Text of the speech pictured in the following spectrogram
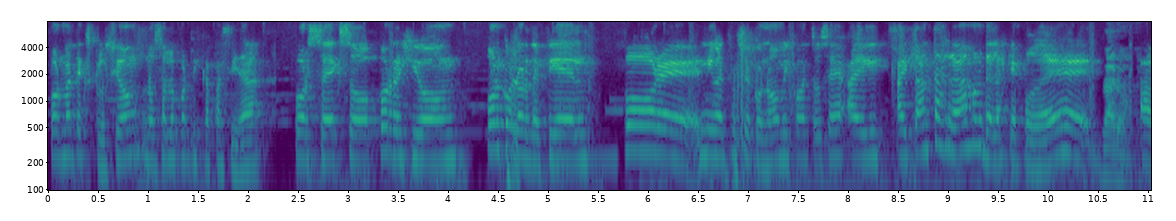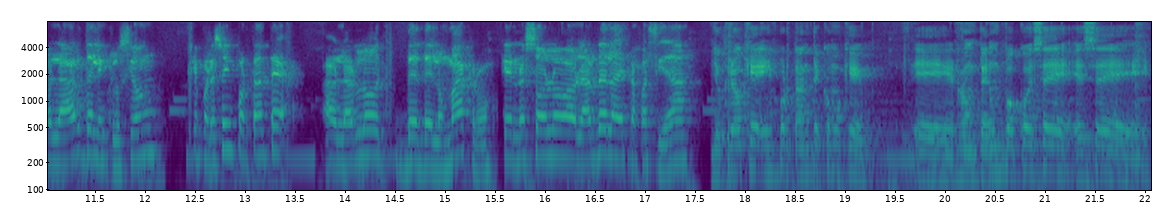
formas de exclusión, no solo por discapacidad, por sexo, por región, por color de piel, por eh, nivel socioeconómico. Entonces hay, hay tantas ramas de las que poder hablar de la inclusión que por eso es importante hablarlo desde lo macro, que no es solo hablar de la discapacidad. Yo creo que es importante como que eh, romper un poco ese, ese,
